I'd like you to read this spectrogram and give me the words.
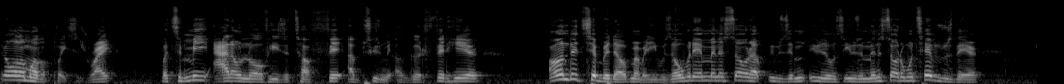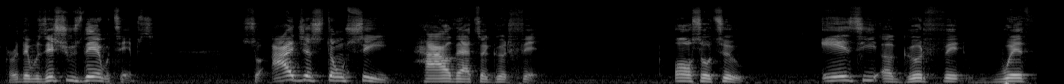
and all them other places, right? But to me, I don't know if he's a tough fit. Uh, excuse me, a good fit here. Under Thibodeau, remember he was over there in Minnesota. He was in, he was he was in Minnesota when Thibs was there. Heard there was issues there with Thibs, so I just don't see how that's a good fit. Also, too, is he a good fit with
